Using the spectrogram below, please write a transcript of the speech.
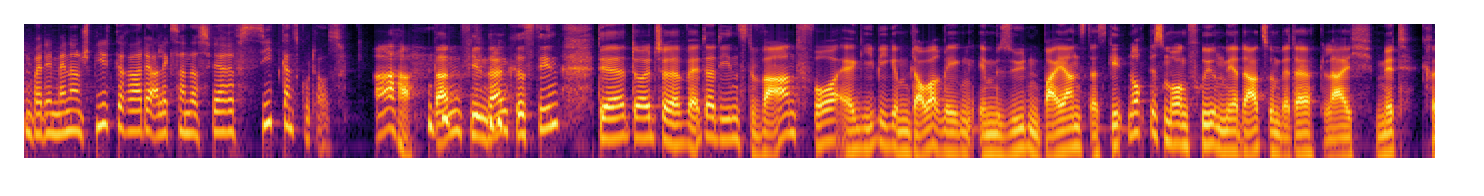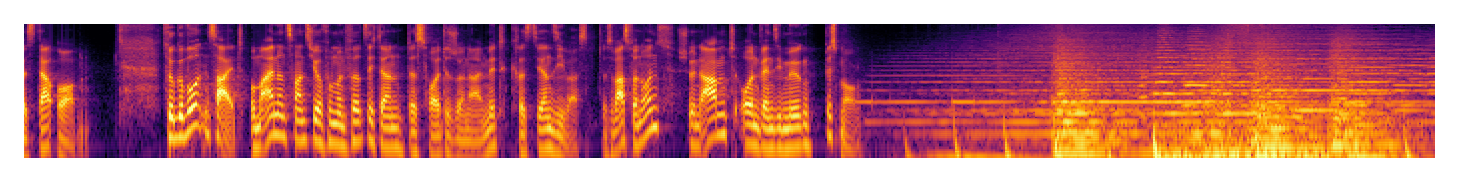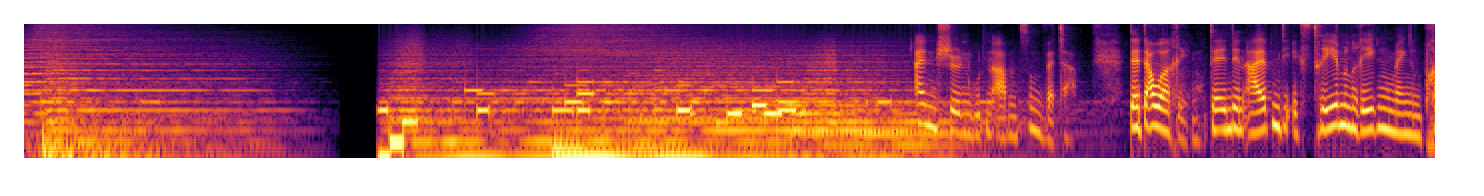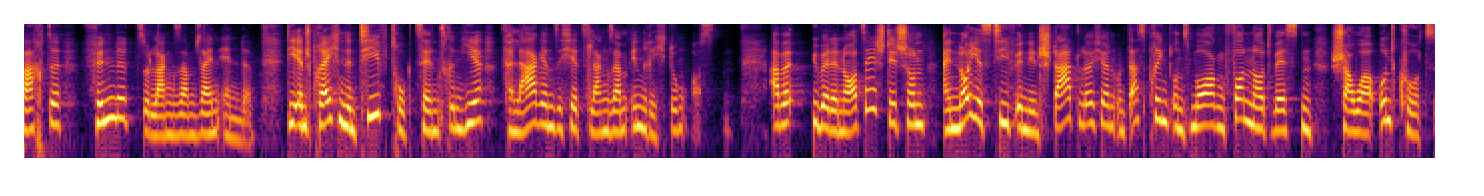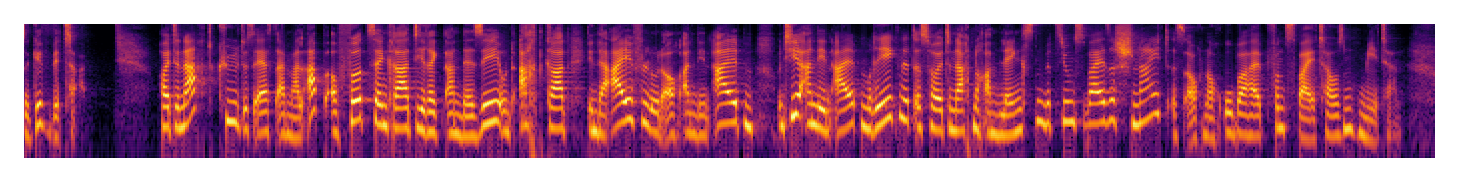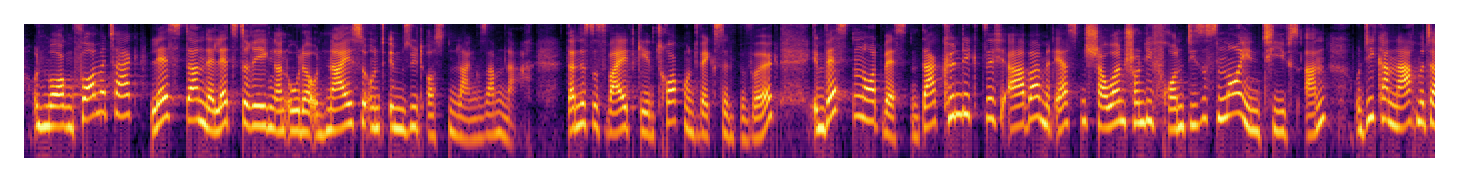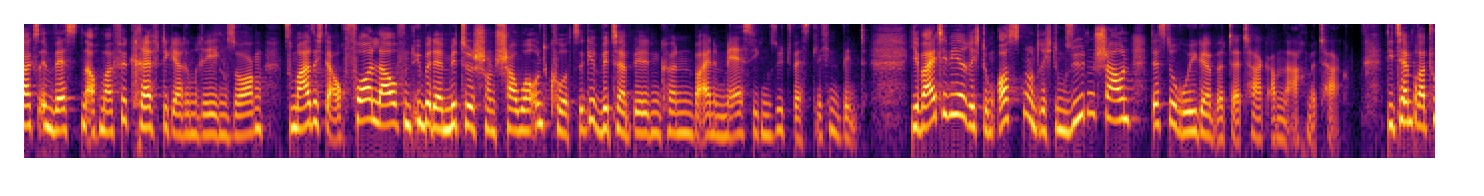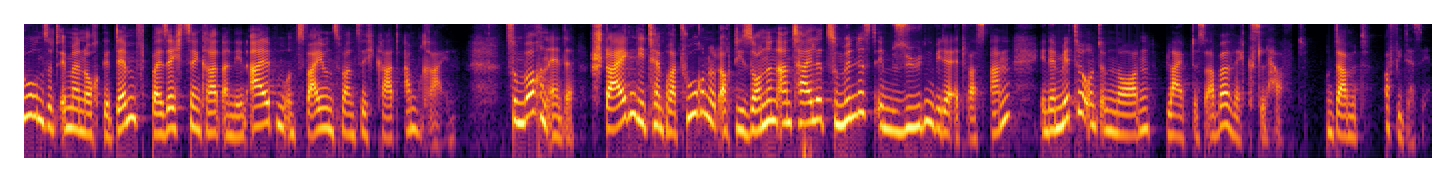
Bei den Männern spielt gerade Alexander Zverev. Sieht ganz gut aus. Aha, dann vielen Dank, Christine. Der Deutsche Wetterdienst warnt vor ergiebigem Dauerregen im Süden Bayerns. Das gilt noch bis morgen früh und mehr dazu im Wetter gleich mit Christa Orben. Zur gewohnten Zeit um 21.45 Uhr dann das Heute-Journal mit Christian Sievers. Das war's von uns. Schönen Abend und wenn Sie mögen, bis morgen. Einen schönen guten Abend zum Wetter. Der Dauerregen, der in den Alpen die extremen Regenmengen brachte, findet so langsam sein Ende. Die entsprechenden Tiefdruckzentren hier verlagern sich jetzt langsam in Richtung Osten. Aber über der Nordsee steht schon ein neues Tief in den Startlöchern und das bringt uns morgen von Nordwesten Schauer und kurze Gewitter. Heute Nacht kühlt es erst einmal ab auf 14 Grad direkt an der See und 8 Grad in der Eifel oder auch an den Alpen. Und hier an den Alpen regnet es heute Nacht noch am längsten bzw. schneit es auch noch oberhalb von 2000 Metern. Und morgen Vormittag lässt dann der letzte Regen an Oder und Neiße und im Südosten langsam nach. Dann ist es weitgehend trocken und wechselnd bewölkt. Im Westen, Nordwesten, da kündigt sich aber mit ersten Schauern schon die Front dieses neuen Tiefs an. Und die kann nachmittags im Westen auch mal für kräftigeren Regen sorgen, zumal sich da auch vorlaufend über der Mitte schon Schauer und kurze Gewitter bilden können bei einem mäßigen südwestlichen Wind. Je weiter wir Richtung Osten und Richtung Süden schauen, desto ruhiger wird der Tag am Nachmittag. Die Temperaturen sind immer noch gedämpft bei 16 Grad an den Alpen und 22 Grad am Rhein. Zum Wochenende steigen die Temperaturen und auch die Sonnenanteile zumindest im Süden wieder etwas an. In der Mitte und im Norden bleibt es aber wechselhaft. Und damit auf Wiedersehen.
